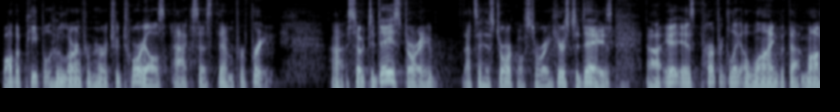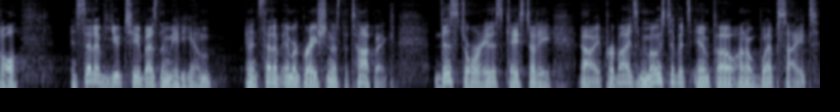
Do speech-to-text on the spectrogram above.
while the people who learn from her tutorials access them for free. Uh, so today's story, that's a historical story. Here's today's. Uh, it is perfectly aligned with that model. Instead of YouTube as the medium, and instead of immigration as the topic, this story, this case study, uh, it provides most of its info on a website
